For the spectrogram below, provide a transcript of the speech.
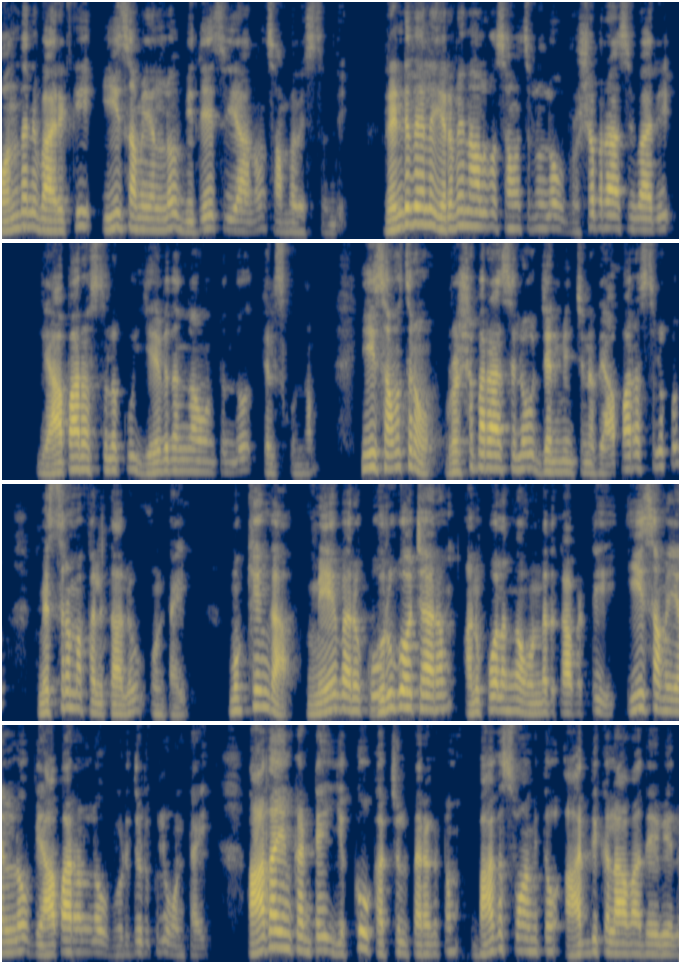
పొందని వారికి ఈ సమయంలో విదేశీయానం సంభవిస్తుంది. రెండు వేల ఇరవై నాలుగో సంవత్సరంలో వృషభ రాశి వారి వ్యాపారస్తులకు ఏ విధంగా ఉంటుందో తెలుసుకుందాం. ఈ సంవత్సరం వృషభ రాశిలో జన్మించిన వ్యాపారస్తులకు మిశ్రమ ఫలితాలు ఉంటాయి. ముఖ్యంగా మే వరకు గురుగోచారం అనుకూలంగా ఉండదు కాబట్టి ఈ సమయంలో వ్యాపారంలో ఒడిదుడుకులు ఉంటాయి. ఆదాయం కంటే ఎక్కువ ఖర్చులు పెరగటం భాగస్వామితో ఆర్థిక లావాదేవీల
